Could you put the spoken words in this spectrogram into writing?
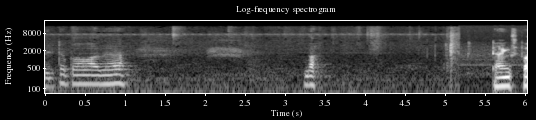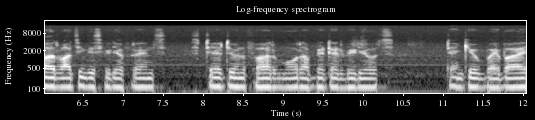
விட்டு போவாத இந்தா Thanks for watching this video friends. Stay tuned for more updated videos. Thank you. Bye bye.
